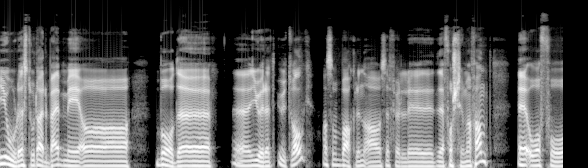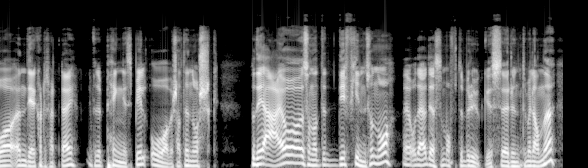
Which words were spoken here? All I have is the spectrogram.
gjorde et stort arbeid med å både eh, gjøre et utvalg, altså på bakgrunn av selvfølgelig det forskningen man fant, eh, og få en del kartverktøy innenfor pengespill oversatt til norsk. Så det er jo sånn at De finnes jo nå, eh, og det er jo det som ofte brukes rundt om i landet.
